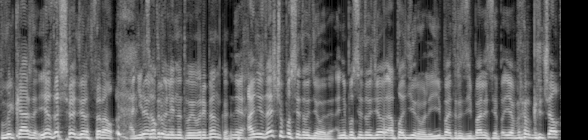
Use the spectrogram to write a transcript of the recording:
вы каждый... Я знаешь, что один раз орал? Они Я цокнули вдруг- на твоего ребенка? Не, они знаешь, что после этого делали? Они после этого делали, аплодировали, ебать, разъебались. Я, я прям кричал,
